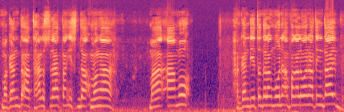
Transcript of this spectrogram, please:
Maganda at halos lahat ng isda mga maamo. Hanggang dito na lang muna ang pangalawa nating dive.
